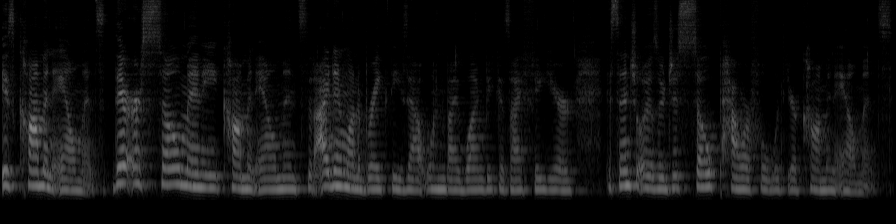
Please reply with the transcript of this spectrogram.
is common ailments. There are so many common ailments that I didn't want to break these out one by one because I figure essential oils are just so powerful with your common ailments.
